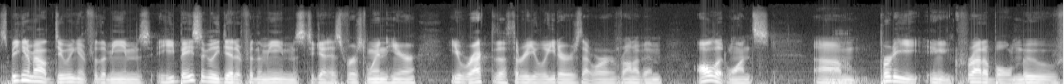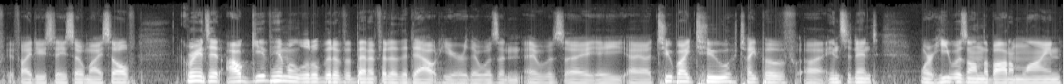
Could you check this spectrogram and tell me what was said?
Speaking about doing it for the memes, he basically did it for the memes to get his first win here. He wrecked the three leaders that were in front of him all at once. Um, Pretty incredible move, if I do say so myself. Granted, I'll give him a little bit of a benefit of the doubt here. There was an it was a, a, a two by two type of uh, incident where he was on the bottom line.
